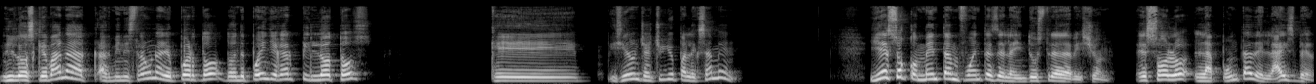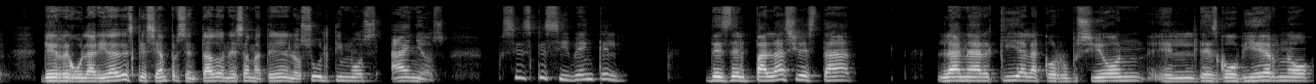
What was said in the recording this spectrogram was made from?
y los que van a administrar un aeropuerto donde pueden llegar pilotos que hicieron chanchullo para el examen. Y eso comentan fuentes de la industria de aviación. Es solo la punta del iceberg de irregularidades que se han presentado en esa materia en los últimos años. Pues es que si ven que desde el palacio está la anarquía, la corrupción, el desgobierno,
